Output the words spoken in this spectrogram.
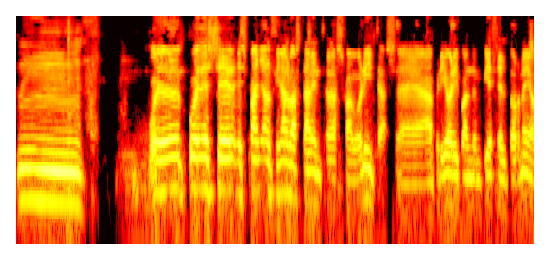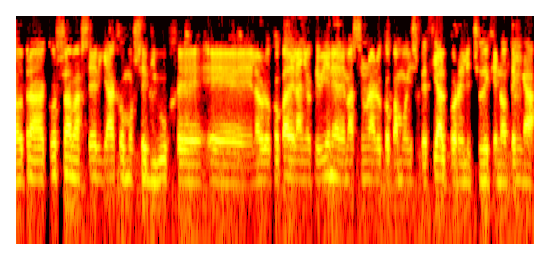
mmm, Puede, puede, ser, España al final va a estar entre las favoritas, eh, a priori cuando empiece el torneo. Otra cosa va a ser ya cómo se dibuje eh, la Eurocopa del año que viene, además en una Eurocopa muy especial por el hecho de que no tenga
